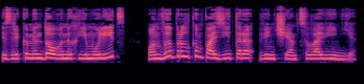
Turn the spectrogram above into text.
Из рекомендованных ему лиц он выбрал композитора Винченцо Лавинья.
